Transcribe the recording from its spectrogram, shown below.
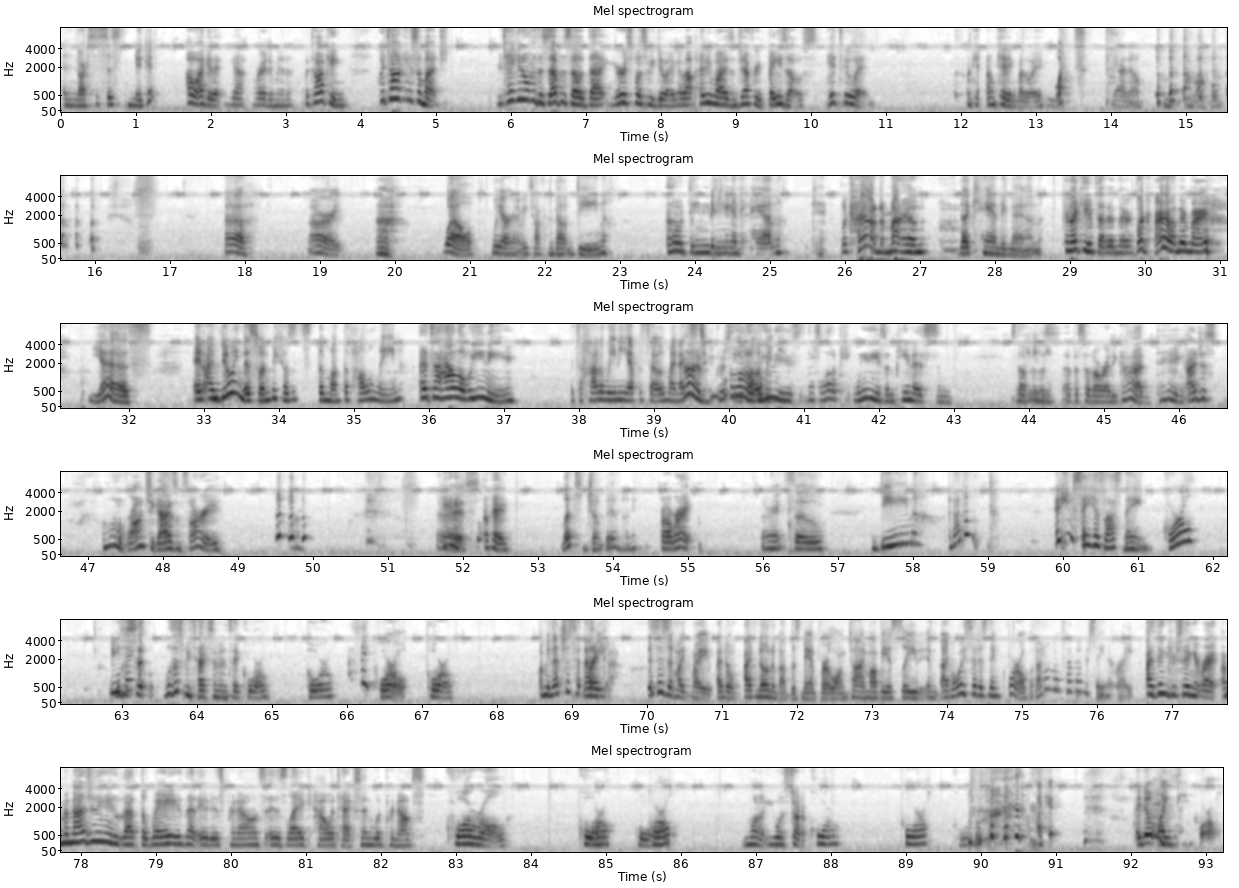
And narcissist nougat. Oh, I get it. Yeah, right, Amanda. Quit talking. Quit talking so much. You're taking over this episode that you're supposed to be doing about Pennywise and Jeffrey Bezos. Get to it. I'm, ki- I'm kidding, by the way. What? Yeah, I know. I'm, I'm awful. Uh, all right. Well, we are going to be talking about Dean, oh, Deanie the Dean. Candyman. Ca- The Candy Man. The Candy Man. Can I keep that in there? The Candy Man. Yes. And I'm doing this one because it's the month of Halloween. It's a Halloweeny. It's a Halloweeny episode. My next God, two there's a lot of weenies. There's a lot of pe- weenies and penis and stuff in this episode already. God dang, I just I'm a little raunchy, guys. I'm sorry. Penis. right. Okay. Let's jump in, honey. All right. All right. So, Dean, and I don't. How do you say his last name? Coral? Do you We'll think? just, say, we'll just be texting and say coral, coral, I say Coral. coral. I mean, that's just that. Like- this isn't like my. I don't. I've known about this man for a long time, obviously, and I've always said his name Coral, but I don't know if I've ever saying it right. I think you're saying it right. I'm imagining that the way that it is pronounced is like how a Texan would pronounce quarrel. Coral. Coral. Coral. You want to you want to start a coral? Coral. Coral. I like it. I don't like Dean Corll.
